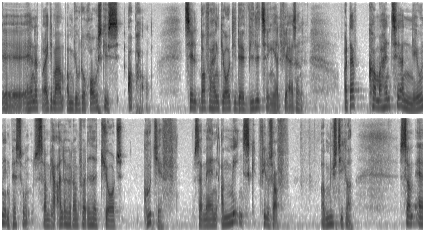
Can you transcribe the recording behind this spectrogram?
øh, handler rigtig meget om, om Jodorowskis ophav til, hvorfor han gjorde de der vilde ting i 70'erne. Og der kommer han til at nævne en person, som jeg aldrig har hørt om før, der hedder George Gurdjieff, som er en armensk filosof og mystiker, som er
